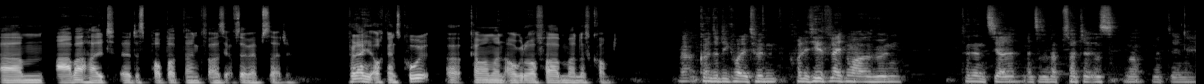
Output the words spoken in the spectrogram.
ähm, aber halt äh, das Pop-up dann quasi auf der Webseite. Vielleicht auch ganz cool, äh, kann man mal ein Auge drauf haben, wann das kommt. Ja, könnte die Qualität, Qualität vielleicht nochmal erhöhen tendenziell, wenn es eine Webseite ist, ne, mit dem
